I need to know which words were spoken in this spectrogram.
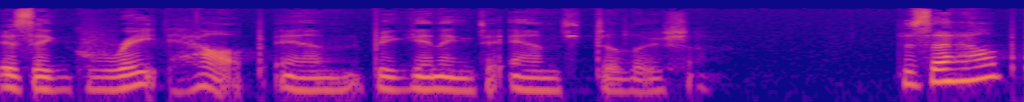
is a great help in beginning to end delusion. Does that help?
